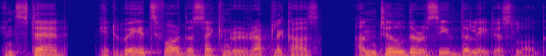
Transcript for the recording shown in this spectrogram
Instead, it waits for the secondary replicas until they receive the latest log.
